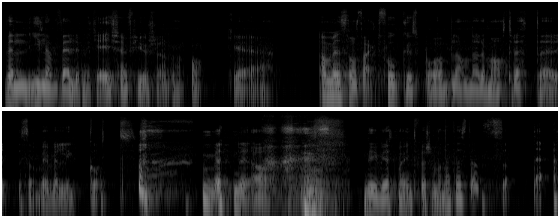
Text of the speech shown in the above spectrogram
väl, gillar väldigt mycket asian fusion och eh, ja, men som sagt fokus på blandade maträtter som är väldigt gott. men ja, det vet man ju inte förrän man har testat. Så, eh,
